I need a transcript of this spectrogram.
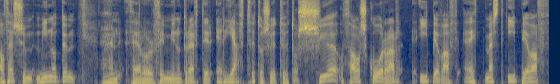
á þessum mínútum. En þegar voru 5 mínútur eftir er jaft 27-27 og þá skorar IBVF, eitt mest IBVF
